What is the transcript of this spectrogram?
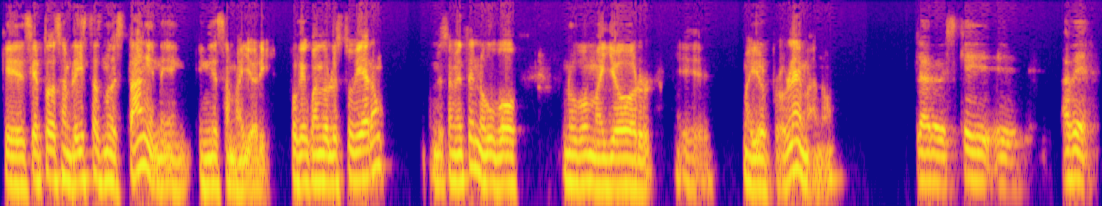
que ciertos asambleístas no están en, esa mayoría, porque cuando lo estuvieron, honestamente no hubo, no hubo mayor, eh, mayor problema, ¿no? Claro, es que, eh, a ver,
